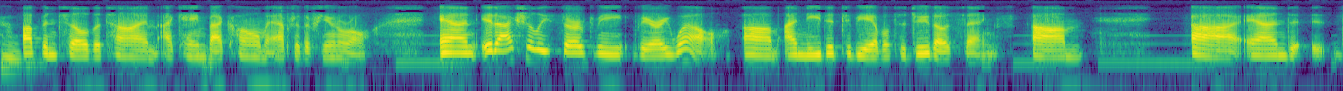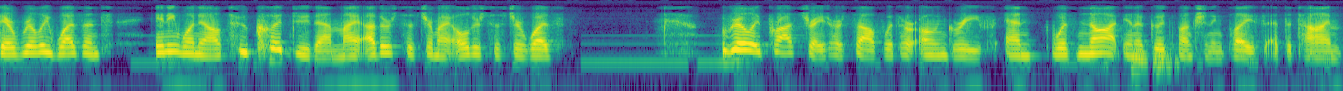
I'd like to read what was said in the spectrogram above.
Hmm. up until the time I came back home after the funeral, and it actually served me very well. Um, I needed to be able to do those things, um, uh, and there really wasn't anyone else who could do them. My other sister, my older sister, was really prostrate herself with her own grief and was not in a good functioning place at the time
